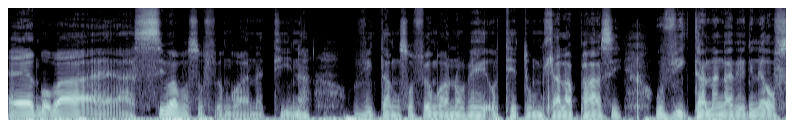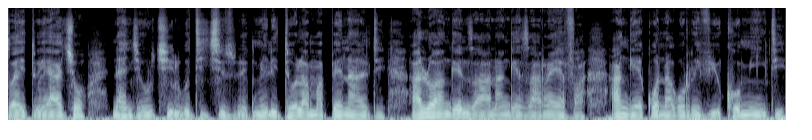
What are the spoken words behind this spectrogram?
eh ngoba eh, asiba bosofengwana thina. uVictor ngisofengwana obe othethe umhlala phasi uVictor nangabe kune offside uyacho manje uchila ukuthi iChiefs bekumele ithola ama penalty alo angenzana angeza refa angekho na ku review committee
